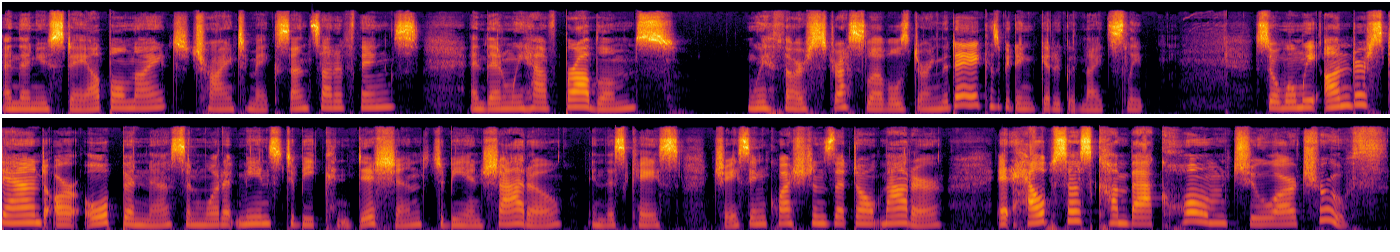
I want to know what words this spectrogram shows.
And then you stay up all night trying to make sense out of things. And then we have problems with our stress levels during the day because we didn't get a good night's sleep. So when we understand our openness and what it means to be conditioned, to be in shadow, in this case, chasing questions that don't matter, it helps us come back home to our truth.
